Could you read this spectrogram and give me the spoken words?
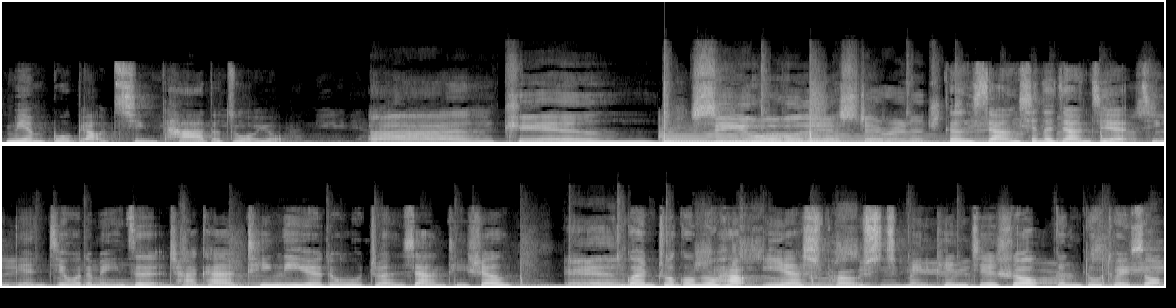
面部表情它的作用。 更详细的讲解，请点击我的名字查看听力阅读专项提升。关注公众号 ES Post，每天接收跟读推送。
